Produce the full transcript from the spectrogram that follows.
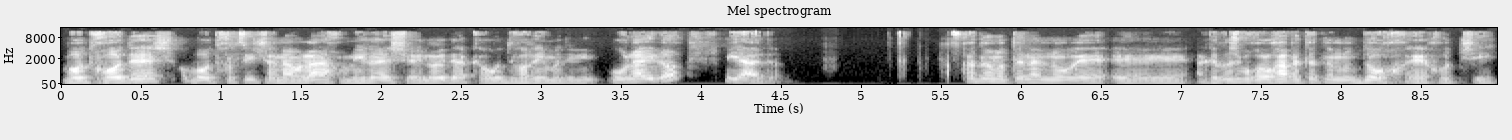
בעוד חודש או בעוד חצי שנה, אולי אנחנו נראה שלא יודע, קרו דברים מדהימים, אולי לא, מיד. אף אחד לא נותן לנו, אה, אה, הקדוש ברוך הוא לא חייב לתת לנו דוח אה, חודשי.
